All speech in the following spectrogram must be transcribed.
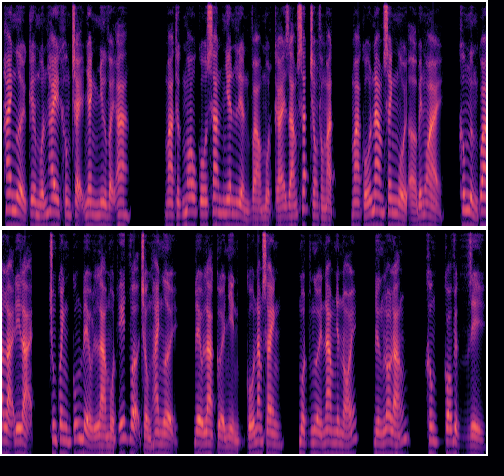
hai người kia muốn hay không chạy nhanh như vậy a? Mà thực mau cố san nhiên liền vào một cái giám sát trong phòng mặt, mà cố nam xanh ngồi ở bên ngoài, không ngừng qua lại đi lại, chung quanh cũng đều là một ít vợ chồng hai người, đều là cười nhìn cố nam xanh, một người nam nhân nói, đừng lo lắng, không có việc gì,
